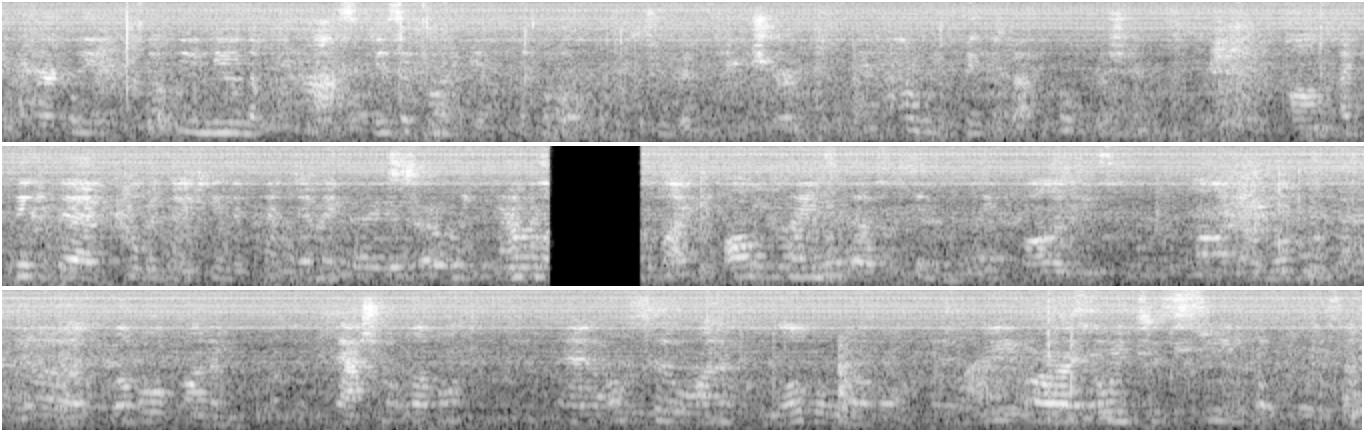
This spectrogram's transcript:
empirically, what we knew in the past, is it going to be applicable to the future, and how we think about coalition. Um, I think that COVID-19, the pandemic, certainly amplified all kinds of inequalities on a local uh, level, on a national level, and also on a global level. And we are going to see hopefully some.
